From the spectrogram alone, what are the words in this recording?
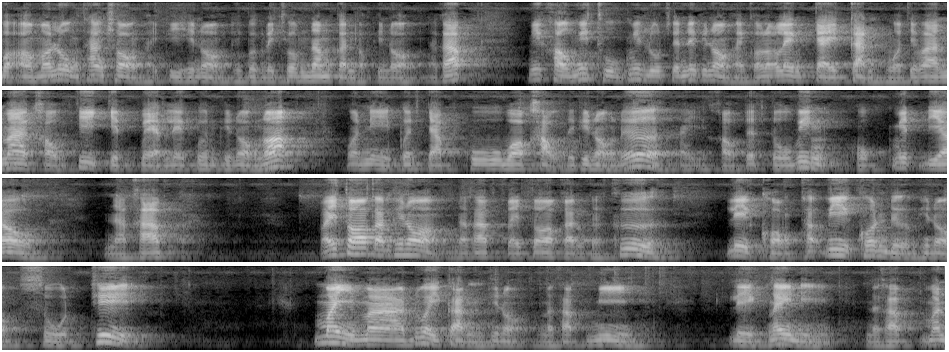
บ่เอามาลงทางช่องให้พี่พี่น้องที่เบิ่งได้ชมนํกันกับพี่น้องนะครับมีเขามีถูกมีหลุดกันได้พี่น้องให้กำลังแรงใจกันหัวที่ผ่านมากเข้าที่78เลขเพิ่นพี่น้องเนาะวันนี้เพิ่นจับคูบ่เข้าได้พี่น้องเด้อให้เข้าแต่ตัววิ่งหกเม็ดเดียวนะครับ ไปต่อกันพี่น้องนะครับ ไปต่อกันก็คือเลขของทวีคนเดิมพี่น้องสูตรที่ไม่มาด้วยกันพี่น้องนะครับ มีเลขในนี้นะครับ มัน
